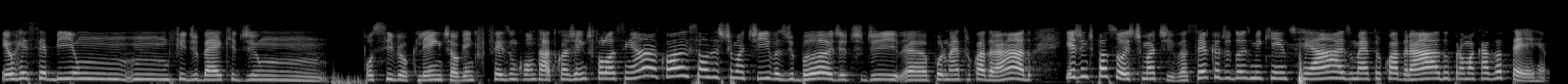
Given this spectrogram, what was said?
eu recebi um, um feedback de um possível cliente, alguém que fez um contato com a gente, falou assim: ah, quais são as estimativas de budget de, uh, por metro quadrado? E a gente passou a estimativa, cerca de R$ 2.500 o metro quadrado para uma casa térrea.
